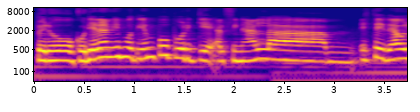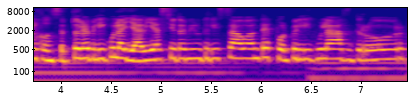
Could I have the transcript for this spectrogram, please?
pero coreana al mismo tiempo porque al final la, mm, esta idea o el concepto de la película ya había sido también utilizado antes por películas de terror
